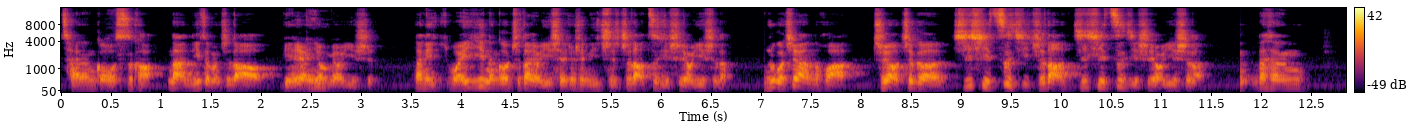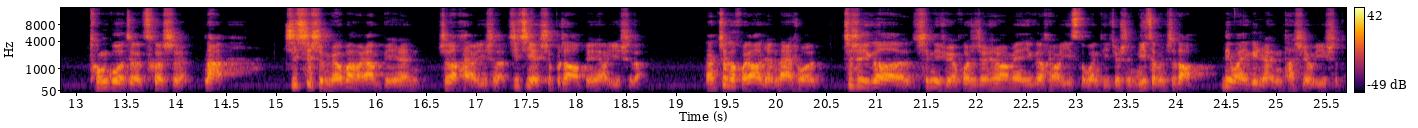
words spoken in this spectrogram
才能够思考，那你怎么知道别人有没有意识？那你唯一能够知道有意识的就是你只知道自己是有意识的。如果这样的话，只有这个机器自己知道机器自己是有意识的，那才能通过这个测试。那机器是没有办法让别人知道它有意识的，机器也是不知道别人有意识的。那这个回到人来说，这是一个心理学或者哲学方面一个很有意思的问题，就是你怎么知道另外一个人他是有意识的？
